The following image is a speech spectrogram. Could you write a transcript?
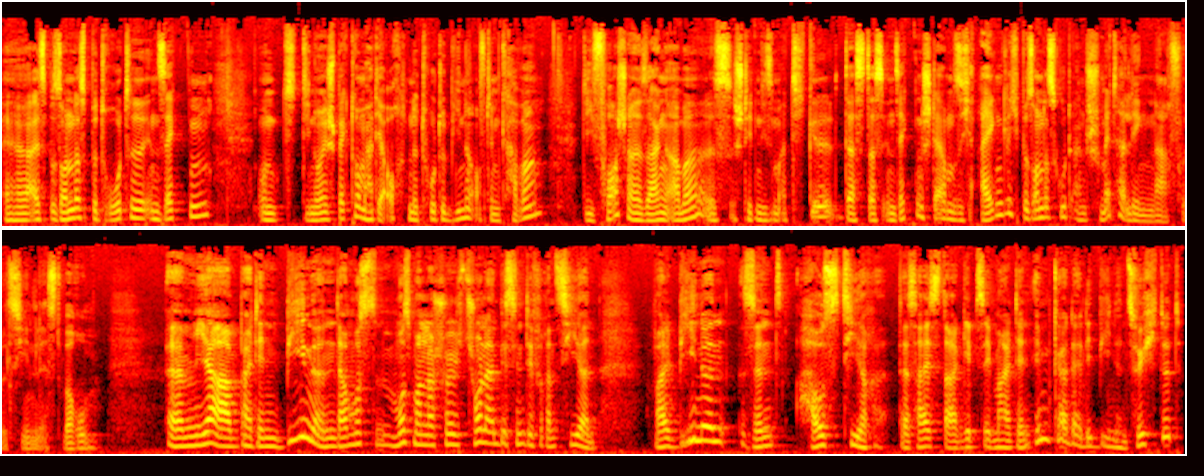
äh, als besonders bedrohte Insekten. Und die neue Spektrum hat ja auch eine tote Biene auf dem Cover. Die Forscher sagen aber, es steht in diesem Artikel, dass das Insektensterben sich eigentlich besonders gut an Schmetterlingen nachvollziehen lässt. Warum? Ähm, ja, bei den Bienen, da muss, muss man natürlich schon ein bisschen differenzieren. Weil Bienen sind Haustiere. Das heißt, da gibt's eben halt den Imker, der die Bienen züchtet.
